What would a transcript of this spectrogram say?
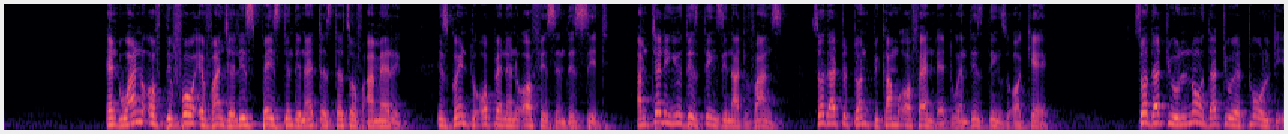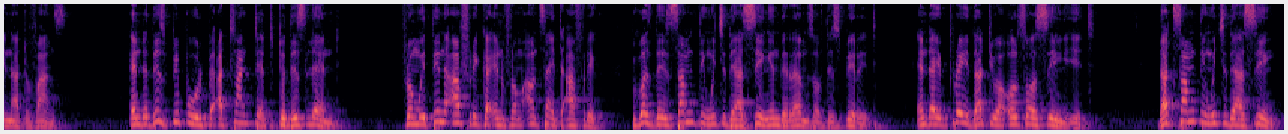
And one of the four evangelists based in the United States of America is going to open an office in this city. I'm telling you these things in advance so that you don't become offended when these things occur. So that you will know that you were told in advance. And these people will be attracted to this land from within Africa and from outside Africa because there is something which they are seeing in the realms of the Spirit. And I pray that you are also seeing it. That's something which they are seeing.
